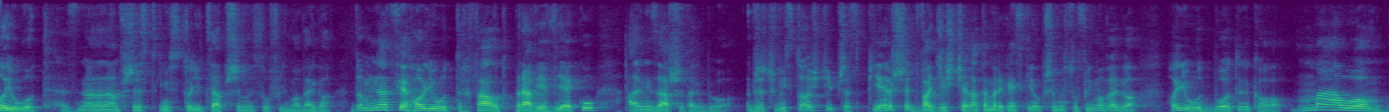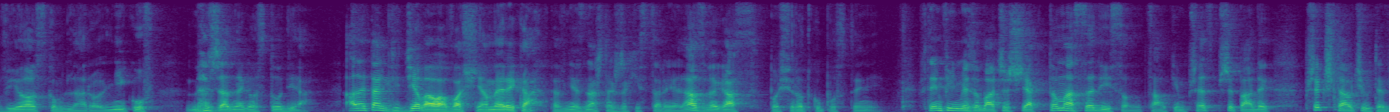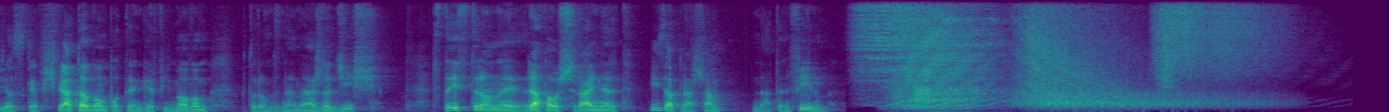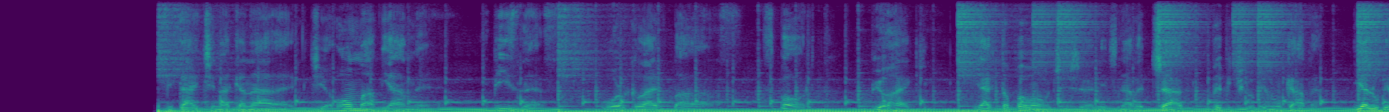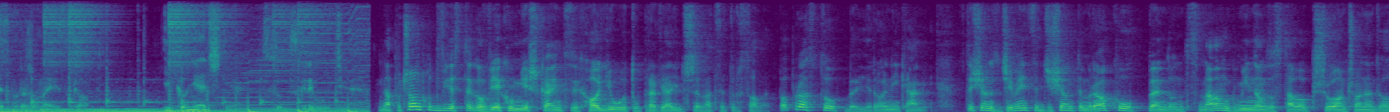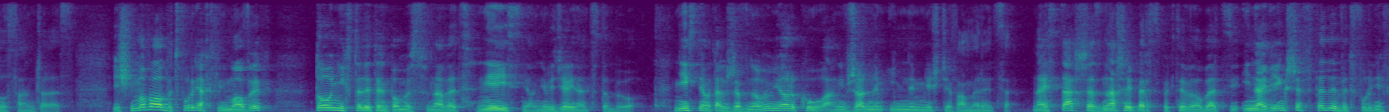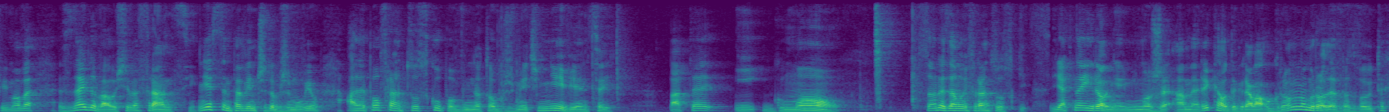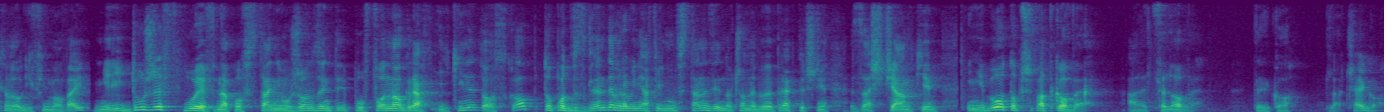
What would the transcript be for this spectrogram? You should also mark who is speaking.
Speaker 1: Hollywood, znana nam wszystkim stolica przemysłu filmowego. Dominacja Hollywood trwa od prawie wieku, ale nie zawsze tak było. W rzeczywistości przez pierwsze 20 lat amerykańskiego przemysłu filmowego Hollywood było tylko małą wioską dla rolników bez żadnego studia. Ale tak działała właśnie Ameryka. Pewnie znasz także historię Las Vegas pośrodku pustyni. W tym filmie zobaczysz, jak Thomas Edison całkiem przez przypadek przekształcił tę wioskę w światową potęgę filmową, którą znamy aż do dziś. Z tej strony Rafał Schreinert i zapraszam na ten film.
Speaker 2: Witajcie na kanale, gdzie omawiamy biznes, work-life balance, sport, biohacking. Jak to połączyć, żeby mieć nawet czas wypić ulubioną kawę? Ja lubię zmrożone coffee. I koniecznie subskrybujcie.
Speaker 1: Na początku XX wieku mieszkańcy Hollywood uprawiali drzewa cytrusowe. Po prostu byli rolnikami. W 1910 roku, będąc małą gminą, zostało przyłączone do Los Angeles. Jeśli mowa o wytwórniach filmowych, to u nich wtedy ten pomysł nawet nie istniał, nie wiedzieli nawet co to było. Nie istniał także w Nowym Jorku, ani w żadnym innym mieście w Ameryce. Najstarsze z naszej perspektywy obecnie i największe wtedy wytwórnie filmowe znajdowały się we Francji. Nie jestem pewien, czy dobrze mówię, ale po francusku powinno to brzmieć mniej więcej pâté i gourmand. Sorry za mój francuski. Jak na ironię, mimo że Ameryka odegrała ogromną rolę w rozwoju technologii filmowej, mieli duży wpływ na powstanie urządzeń typu fonograf i kinetoskop, to pod względem robienia filmów Stany Zjednoczone były praktycznie za ściankiem i nie było to przypadkowe, ale celowe. Tylko dlaczego?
